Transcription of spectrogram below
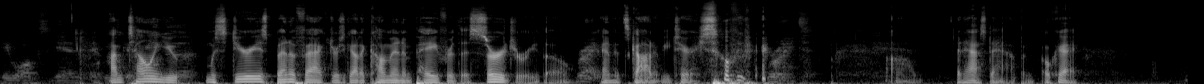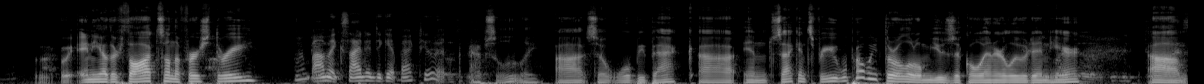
he walks again. And he's I'm telling you, the- mysterious benefactors got to come in and pay for this surgery, though, Right. and it's got to be Terry Silver. right. it has to happen. Okay. Any other thoughts on the first three? I'm excited to get back to it. Absolutely. Uh, so we'll be back uh, in seconds for you. We'll probably throw a little musical interlude in here. Do the, do the Um,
